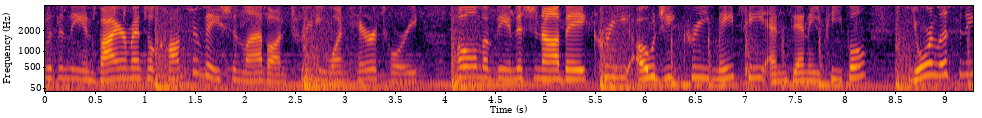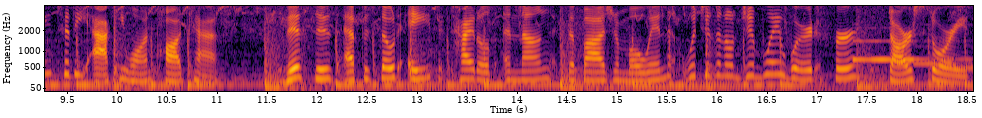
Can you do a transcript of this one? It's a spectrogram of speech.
within the Environmental Conservation Lab on Treaty 1 territory, home of the Anishinaabe, Cree, Oji Cree, Metis, and Dene people. You're listening to the Akiwan podcast. This is episode 8 titled Anang Dabaja Moin, which is an Ojibwe word for star stories.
